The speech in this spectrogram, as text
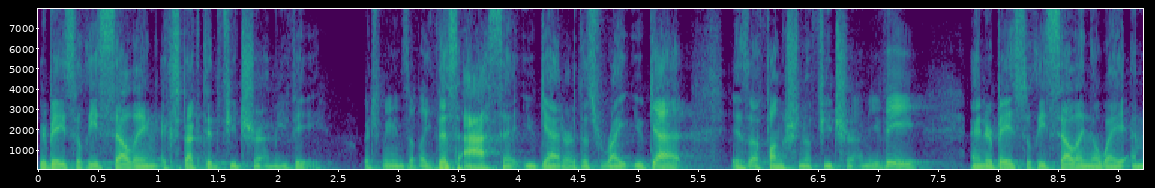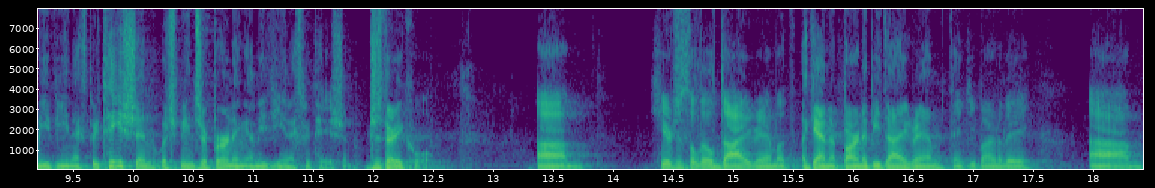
you're basically selling expected future MEV, which means that like this asset you get or this right you get is a function of future MEV, and you're basically selling away MEV and expectation, which means you're burning MEV and expectation, which is very cool. Um, here's just a little diagram, of, again, a Barnaby diagram. Thank you, Barnaby. Um,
